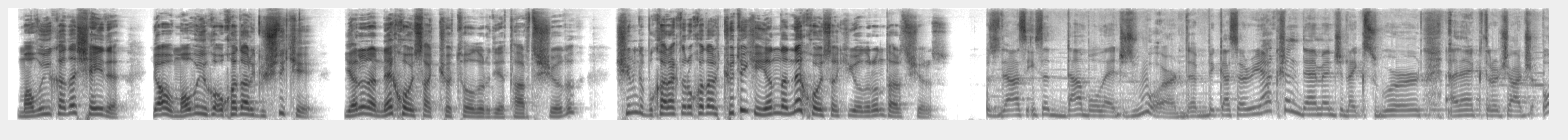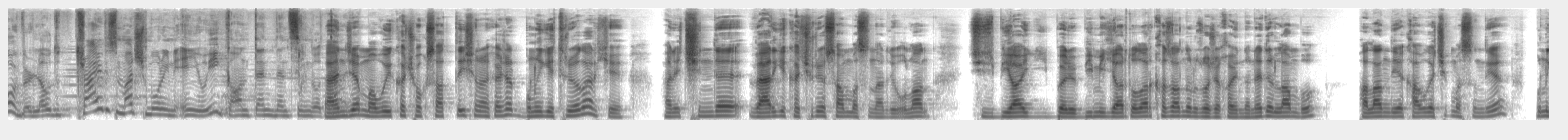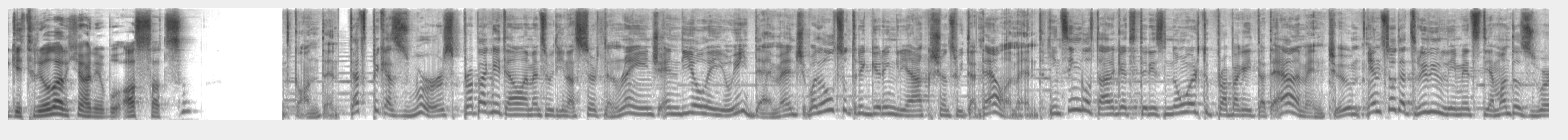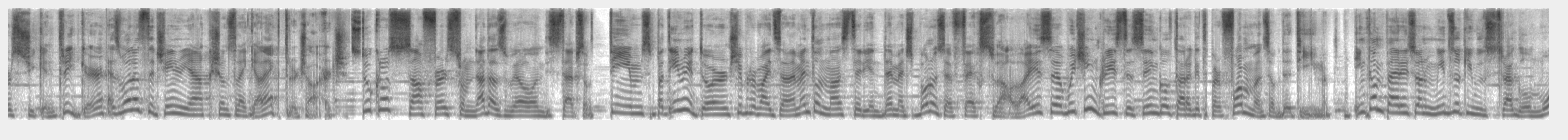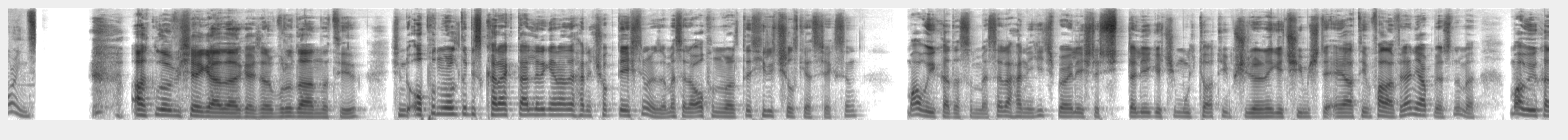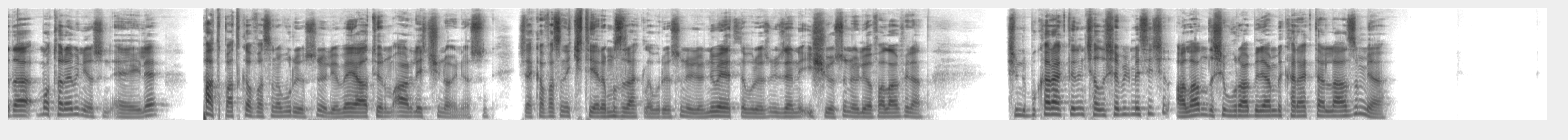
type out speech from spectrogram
Mavuyuka'da şeydi. Ya Mavuyuka o kadar güçlü ki yanına ne koysak kötü olur diye tartışıyorduk. Şimdi bu karakter o kadar kötü ki yanına ne koysak iyi olur onu tartışıyoruz. Does is a double-edged sword, because a reaction damage like Sword Electrocharge Overload thrives much more in AoE content than single Bence Mavuyuka çok sattığı için arkadaşlar bunu getiriyorlar ki hani Çin'de vergi kaçırıyor sanmasınlar diyor. Ulan siz bir ay böyle 1 milyar dolar kazandınız Ocak ayında nedir lan bu? Falan diye kavga çıkmasın diye. Bunu getiriyorlar ki hani bu az satsın. Content. That's because swords propagate elements within a certain range and deal AoE damage while also triggering reactions with that element. In single target, there is nowhere to propagate that element to, and so that really limits the amount of swords she can trigger, as well as the chain reactions like Electrocharge. Sucrose suffers from that as well on these types of teams, but in return, she provides elemental mastery and damage bonus effects to allies, uh, which increase the single target performance of the team. In comparison, Mizuki will struggle more in Aklıma bir şey geldi arkadaşlar. Bunu da anlatayım. Şimdi Open World'da biz karakterleri genelde hani çok değiştirmiyoruz ya. Mesela Open World'da Hirichil keseceksin. Mavuyuka'dasın mesela hani hiç böyle işte Sittali'ye geçeyim, ulti atayım, Shiren'e geçeyim işte E atayım falan filan yapmıyorsun değil mi? Mavuyuka'da motora biniyorsun E ile pat pat kafasına vuruyorsun ölüyor. Veya atıyorum Arlecchino oynuyorsun. İşte kafasına iki tiyara mızrakla vuruyorsun ölüyor. Nüveletle vuruyorsun üzerine işiyorsun ölüyor falan filan. Şimdi bu karakterin çalışabilmesi için alan dışı vurabilen bir karakter lazım ya.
